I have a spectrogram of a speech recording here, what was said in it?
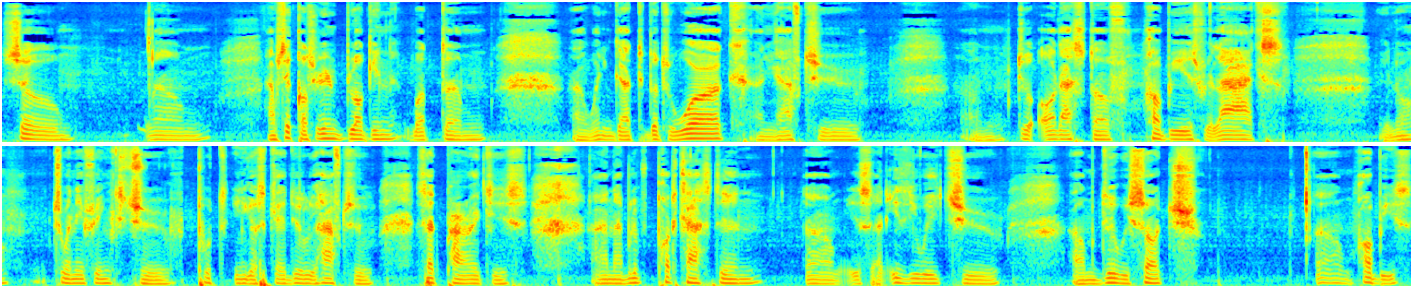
so um, I'm still considering blogging, but um, uh, when you got to go to work and you have to um, do all that stuff, hobbies, relax, you know, too many things to put in your schedule. You have to set priorities, and I believe podcasting um, is an easy way to um, deal with such um, hobbies.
